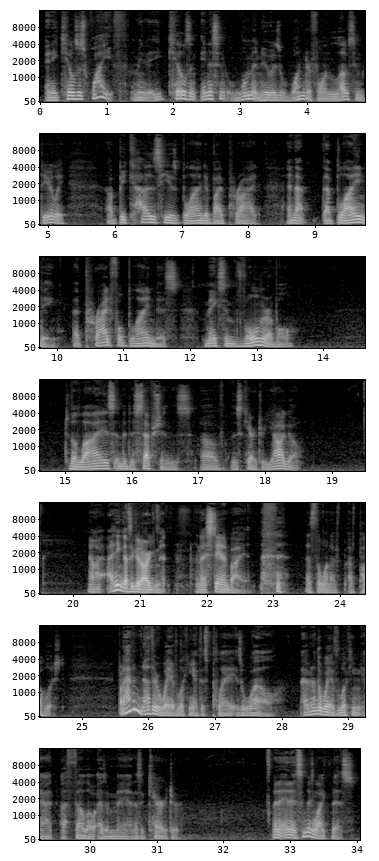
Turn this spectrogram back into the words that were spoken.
and he kills his wife. I mean, he kills an innocent woman who is wonderful and loves him dearly uh, because he is blinded by pride. And that, that blinding, that prideful blindness, makes him vulnerable to the lies and the deceptions of this character Iago. Now, I think that's a good argument, and I stand by it. that's the one I've, I've published. But I have another way of looking at this play as well. I have another way of looking at Othello as a man, as a character. And, and it's something like this.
